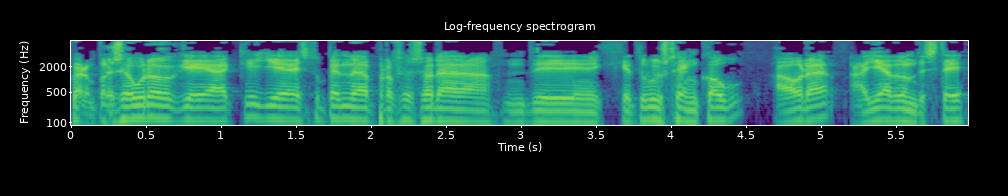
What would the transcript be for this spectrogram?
Bueno, pues seguro que aquella estupenda profesora de, que tuvo usted en COU, ahora, allá donde esté,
